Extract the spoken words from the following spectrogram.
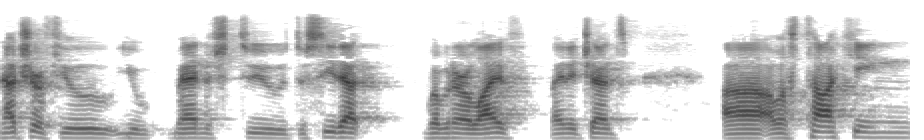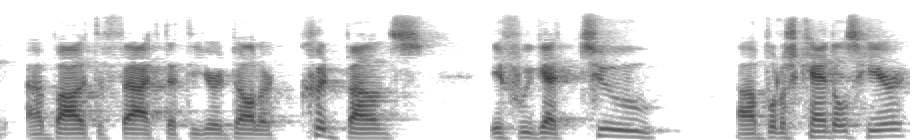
not sure if you you managed to to see that webinar live by any chance. Uh, I was talking about the fact that the euro dollar could bounce if we get two uh, bullish candles here.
